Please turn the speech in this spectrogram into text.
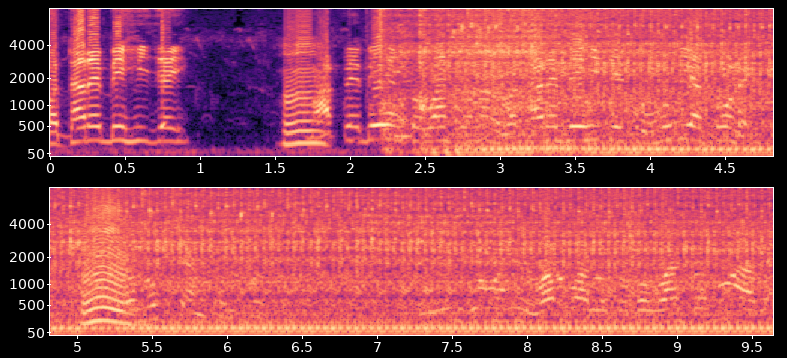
વધારે બેહી જાય. આપે બે તો વાંચો વધારે બેહી જાય તો મૂળિયા તોડે. નુકસાન થઈ જાય. ઈ જોવાની વરવાનું તો વાંધો ન આવે.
